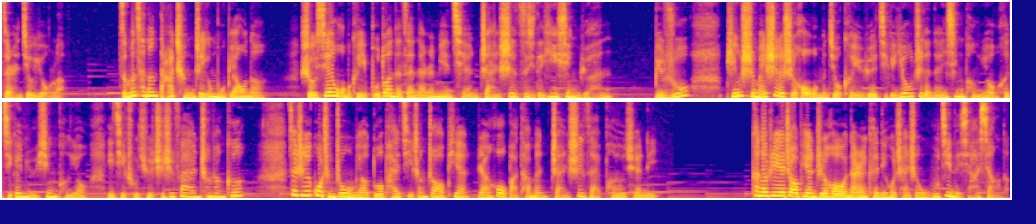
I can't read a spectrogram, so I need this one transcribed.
自然就有了。怎么才能达成这个目标呢？首先，我们可以不断的在男人面前展示自己的异性缘。比如，平时没事的时候，我们就可以约几个优质的男性朋友和几个女性朋友一起出去吃吃饭、唱唱歌。在这些过程中，我们要多拍几张照片，然后把它们展示在朋友圈里。看到这些照片之后，男人肯定会产生无尽的遐想的。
